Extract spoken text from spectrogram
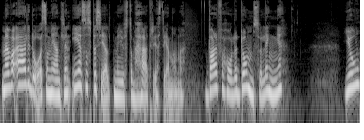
Men vad är det då som egentligen är så speciellt med just de här tre stenarna? Varför håller de så länge? Jo,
